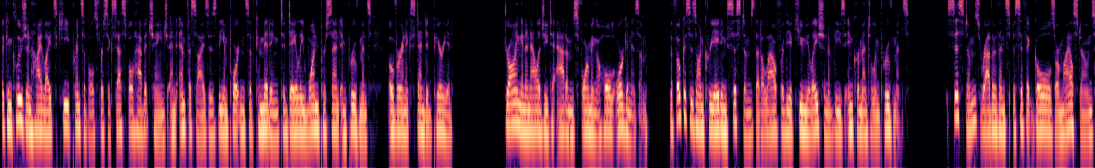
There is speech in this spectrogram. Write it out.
The conclusion highlights key principles for successful habit change and emphasizes the importance of committing to daily 1% improvements over an extended period. Drawing an analogy to atoms forming a whole organism, the focus is on creating systems that allow for the accumulation of these incremental improvements. Systems, rather than specific goals or milestones,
